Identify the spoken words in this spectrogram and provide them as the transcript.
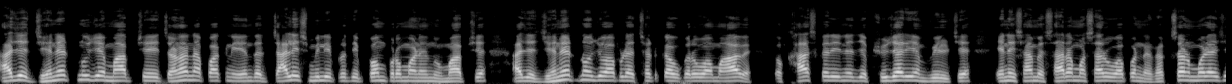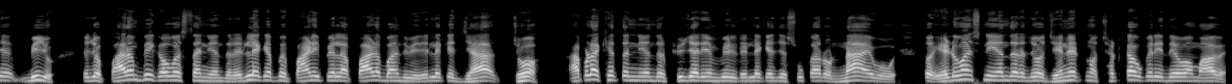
આજે જેનેટનું જે માપ છે એ ચણાના પાકની અંદર ચાલીસ મિલી પ્રતિ પંપ પ્રમાણેનું માપ છે. આજે જેનેટનો જો આપણે છંટકાવ કરવામાં આવે તો ખાસ કરીને જે ફ્યુઝારિયમ વ્હીલ છે એની સામે સારામાં સારું આપણને રક્ષણ મળે છે. બીજું કે જો પ્રારંભિક અવસ્થાની અંદર એટલે કે ભાઈ પાણી પહેલાં પાળ બાંધવી એટલે કે જ્યાં જો આપણા ખેતરની અંદર ફ્યુજારિયમ વિલ્ટ એટલે કે જે સુકારો ના આવ્યો હોય, તો એડવાન્સની અંદર જો જેનેટનો છંટકાવ કરી દેવામાં આવે,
